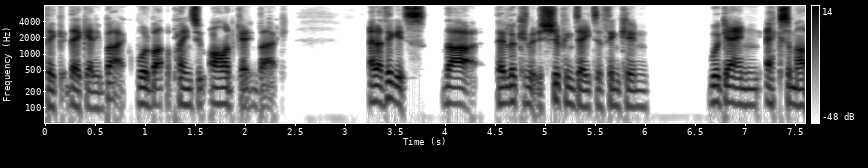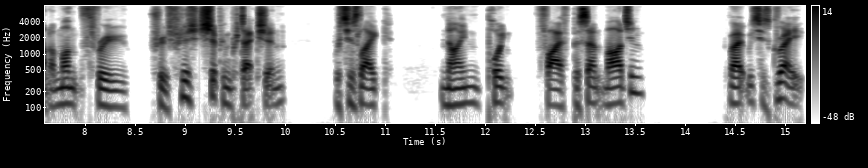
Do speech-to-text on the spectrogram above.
they, they're getting back. What about the planes who aren't getting back? And I think it's that they're looking at the shipping data, thinking, we're getting X amount a month through through shipping protection, which is like nine point five percent margin, right? Which is great.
